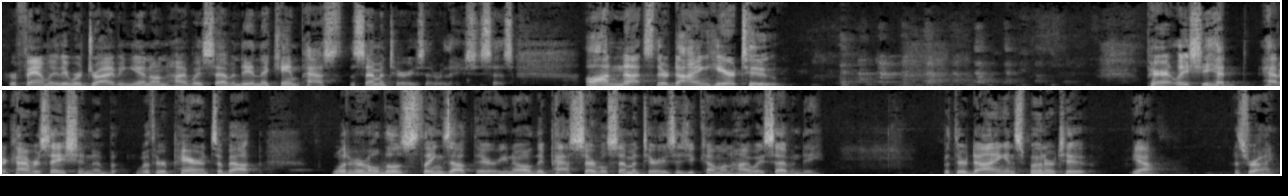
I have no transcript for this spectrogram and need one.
her family, they were driving in on Highway 70 and they came past the cemeteries that were there. She says, Oh, nuts, they're dying here too. Apparently, she had had a conversation with her parents about what are all those things out there? You know, they pass several cemeteries as you come on Highway 70. But they're dying in Spooner too. Yeah? That's right.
